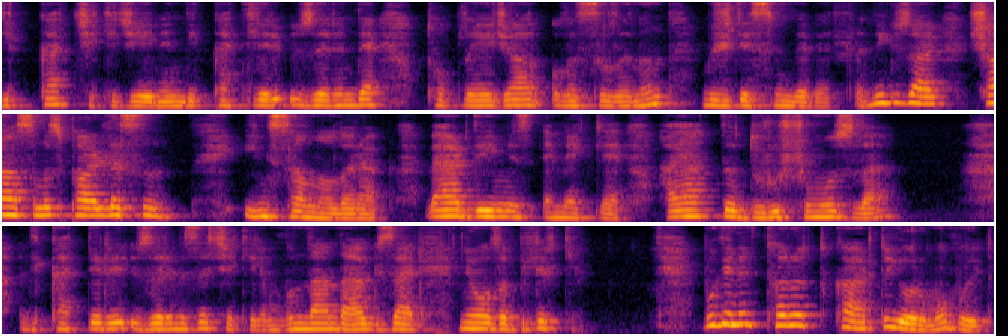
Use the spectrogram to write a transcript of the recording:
dikkat çekeceğinin, dikkatleri üzerinde toplayacağın olasılığının müjdesini de verir. Ne güzel şansımız parlasın insan olarak verdiğimiz emekle, hayatta duruşumuzla dikkatleri üzerimize çekelim. Bundan daha güzel ne olabilir ki? Bugünün tarot kartı yorumu buydu.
